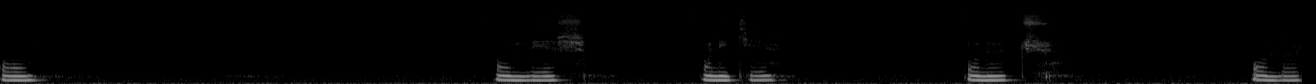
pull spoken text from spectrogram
10 11 12 13 14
